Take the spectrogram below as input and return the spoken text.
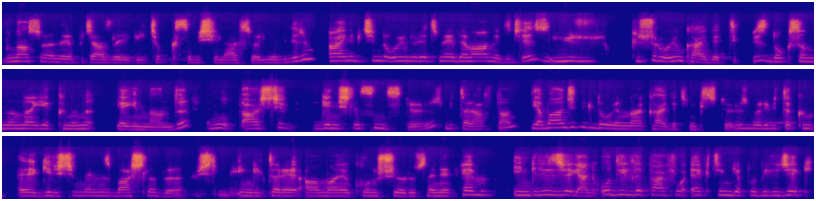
bundan sonra ne yapacağızla ilgili çok kısa bir şeyler söyleyebilirim. Aynı biçimde oyun üretmeye devam edeceğiz. 100 küsür oyun kaydettik biz. 90'ına yakınını yayınlandı. Bu arşiv genişlesin istiyoruz bir taraftan. Yabancı dilde oyunlar kaydetmek istiyoruz. Böyle bir takım e, girişimlerimiz başladı. İşte İngiltere, Almanya konuşuyoruz. Hani hem İngilizce yani o dilde perform acting yapabilecek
